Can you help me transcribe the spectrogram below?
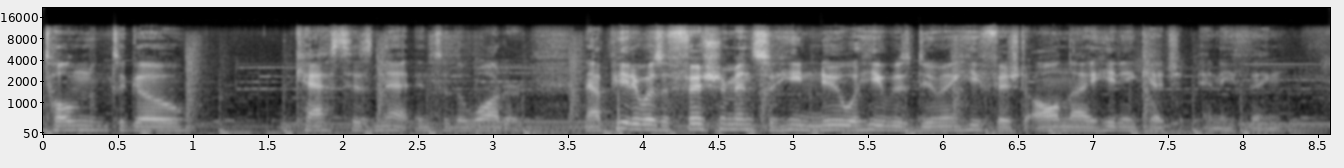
told him to go cast his net into the water. Now, Peter was a fisherman, so he knew what he was doing. He fished all night, he didn't catch anything.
